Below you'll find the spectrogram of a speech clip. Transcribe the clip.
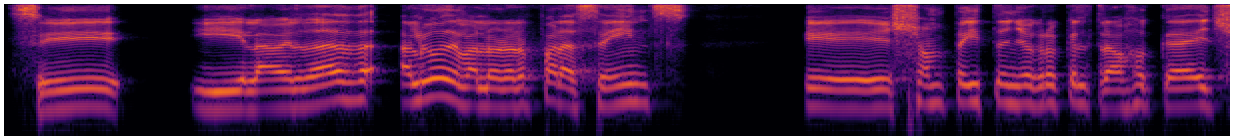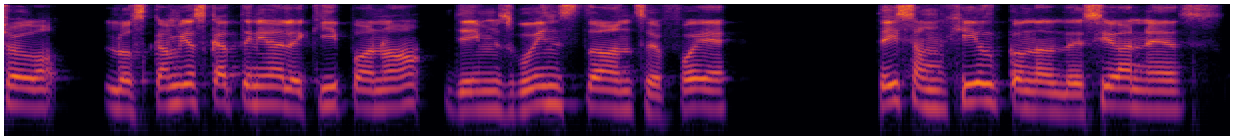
Sí, y la verdad, algo de valorar para Saints, eh, Sean Payton, yo creo que el trabajo que ha hecho, los cambios que ha tenido el equipo, ¿no? James Winston se fue, Taysom Hill con las lesiones,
